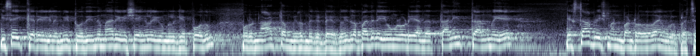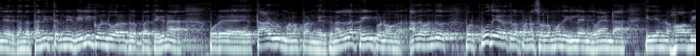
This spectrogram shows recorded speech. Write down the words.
இசைக்கருவிகளை மீட்டுவது இந்த மாதிரி விஷயங்கள் இவங்களுக்கு எப்போதும் ஒரு நாட்டம் இருந்துக்கிட்டே இருக்கும். இதில் பார்த்தீங்கன்னா இவங்களுடைய அந்த தனித்தன்மையை எஸ்டாப்ளிஷ்மெண்ட் பண்ணுறதுல தான் இவங்களுக்கு பிரச்சனை இருக்குது அந்த தனித்தன்மை வெளிக்கொண்டு வர்றதில் பார்த்தீங்கன்னா ஒரு தாழ்வு மனப்பான்மை இருக்குது நல்லா பெயிண்ட் பண்ணுவாங்க. அதை வந்து ஒரு புது இடத்துல பண்ண சொல்லும் போது இல்லை எனக்கு வேண்டாம். இது என்னோடய ஹாபி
